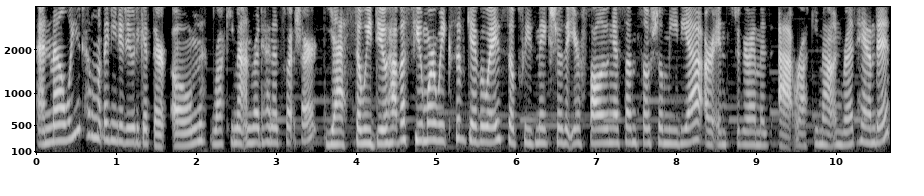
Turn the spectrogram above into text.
And Mel, will you tell them what they need to do to get their own Rocky Mountain Red Handed sweatshirt? Yes. So we do have a few more weeks of giveaways. So please make sure that you're following us on social media. Our Instagram is at Rocky Mountain Red Handed.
